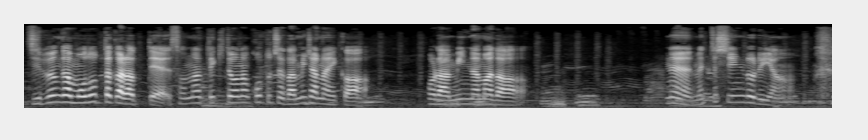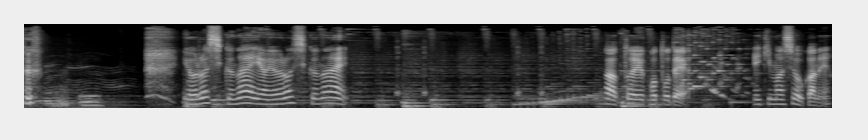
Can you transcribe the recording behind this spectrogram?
自分が戻ったからって、そんな適当なことじゃダメじゃないか。ほら、みんなまだ。ねえ、めっちゃしんどるやん。よろしくないよ、よろしくない。さあ、ということで、行きましょうかね。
